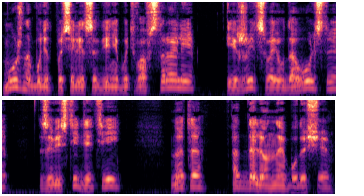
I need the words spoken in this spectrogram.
можно будет поселиться где-нибудь в Австралии и жить свое удовольствие, завести детей, но это отдаленное будущее.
